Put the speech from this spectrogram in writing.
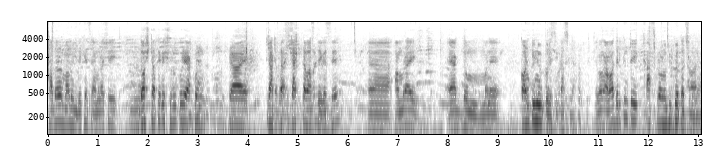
সাধারণ মানুষ দেখেছে। আমরা সেই দশটা থেকে শুরু করে এখন প্রায় চারটা চারটা বাজতে গেছে। আমরা একদম মানে কন্টিনিউ করেছি কাজটা। এবং আমাদের কিন্তু এই কাজ করার অভিজ্ঞতা ছিল না।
